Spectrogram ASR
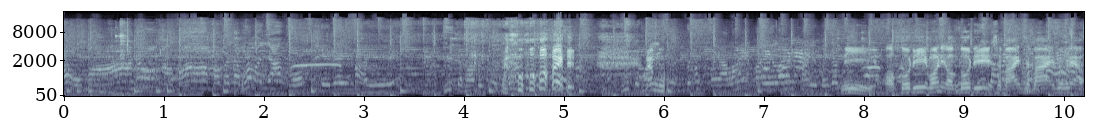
เอามาน้องเอามามาเป็นภรรยาของพี่ได้ไหมพี่จะพาไปขึ้นโอ้ย นั่งนี่ออกตัวดีมอนี่ออกตัวดีสบายสบายเบิ่งแล้ว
